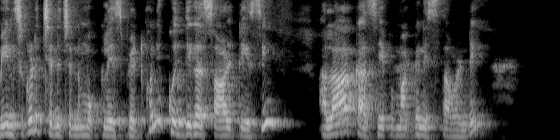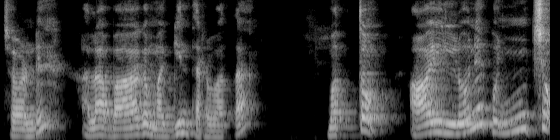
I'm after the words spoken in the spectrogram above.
బీన్స్ కూడా చిన్న చిన్న ముక్కలు వేసి పెట్టుకొని కొద్దిగా సాల్ట్ వేసి అలా కాసేపు మగ్గనిస్తామండి. చూడండి అలా బాగా మగ్గిన తర్వాత మొత్తం ఆయిల్లోనే కొంచెం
